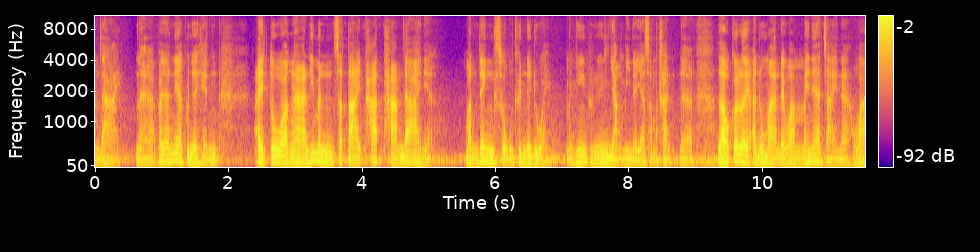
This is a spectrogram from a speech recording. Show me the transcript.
ม์ได้นะฮะเพราะฉะนั้นเนี่ยคุณจะเห็นไอตัวงานที่มันสไตล์พาร์ทไทม์ได้เนี่ยมันเด้งสูงขึ้นได้ด้วย มันที่อย่างมีนัยสำคัญนะเราก็เลยอนุมานได้ว่าไม่แน่ใจนะว่า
